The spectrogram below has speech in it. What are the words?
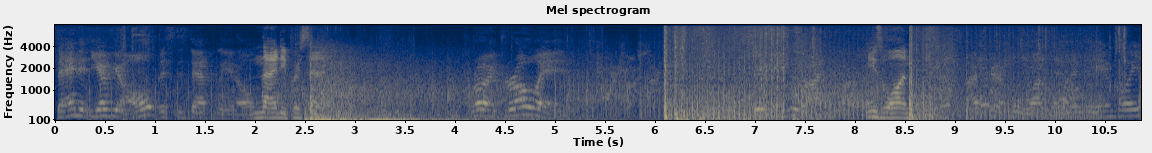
Bandit, do you have your ult? This is definitely an ult. 90%. Bro, throw it. He's one. I'm just gonna put one bullet into him for you.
